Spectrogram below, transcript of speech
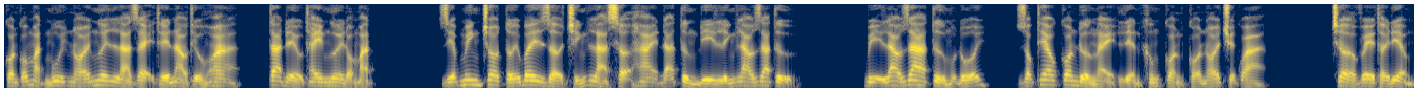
Còn có mặt mũi nói ngươi là dạy thế nào thiếu hoa, ta đều thay ngươi đỏ mặt. Diệp Minh cho tới bây giờ chính là sợ hai đã từng đi lính lao gia tử. Bị lao gia tử một đỗi, dọc theo con đường này liền không còn có nói chuyện qua. Trở về thời điểm,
